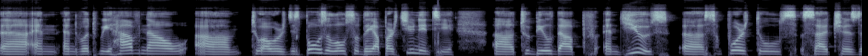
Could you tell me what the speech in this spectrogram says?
Uh, and, and what we have now um, to our disposal also the opportunity uh, to build up and use uh, support tools such as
